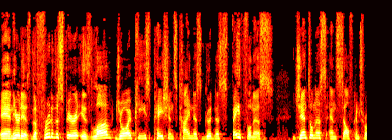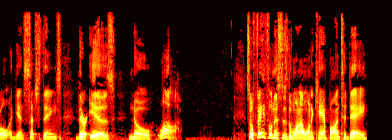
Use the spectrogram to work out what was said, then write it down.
And here it is. The fruit of the spirit is love, joy, peace, patience, kindness, goodness, faithfulness, gentleness and self-control. Against such things there is no law. So faithfulness is the one I want to camp on today.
